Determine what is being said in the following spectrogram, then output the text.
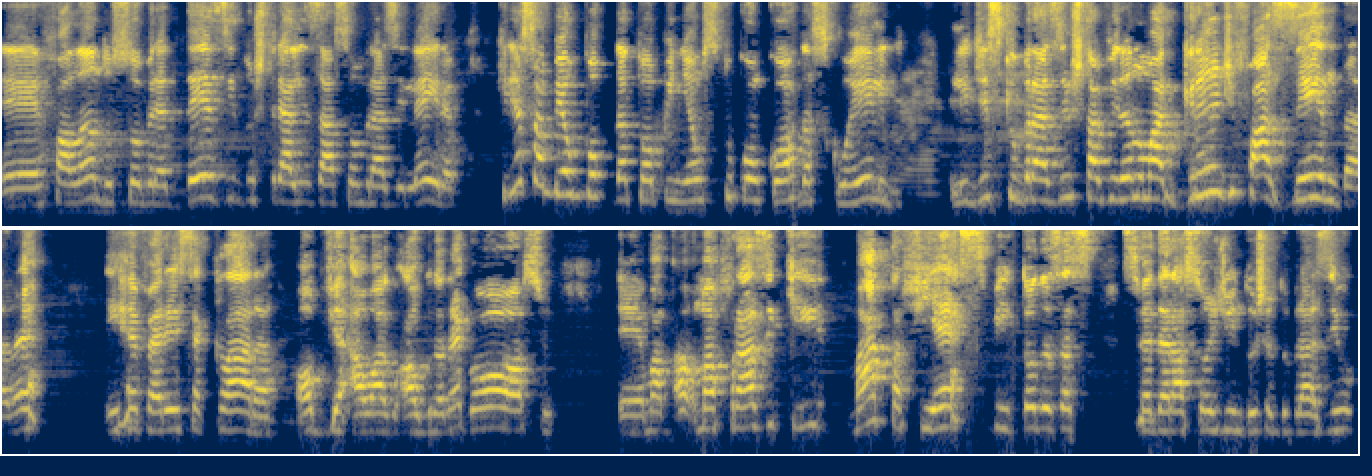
é, falando sobre a desindustrialização brasileira. Queria saber um pouco da tua opinião, se tu concordas com ele. Ele disse que o Brasil está virando uma grande fazenda, né? Em referência clara, óbvia, ao, ao agronegócio. É uma, uma frase que mata a Fiesp e todas as federações de indústria do Brasil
